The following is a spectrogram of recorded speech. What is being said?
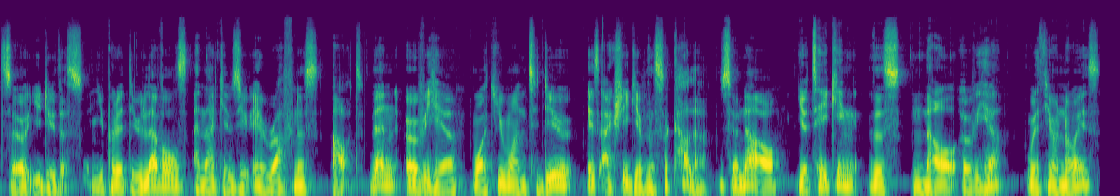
so you do this and you put it through levels, and that gives you a roughness out. Then over here, what you want to do is actually give this a color. So now you're taking this null over here with your noise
